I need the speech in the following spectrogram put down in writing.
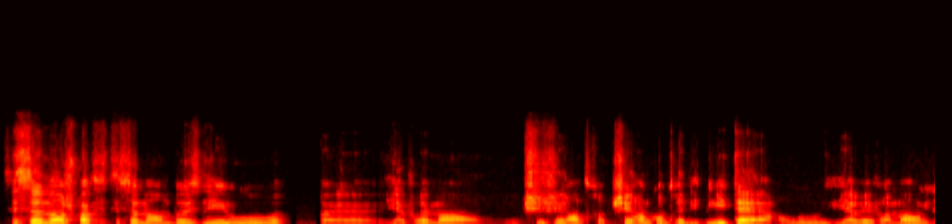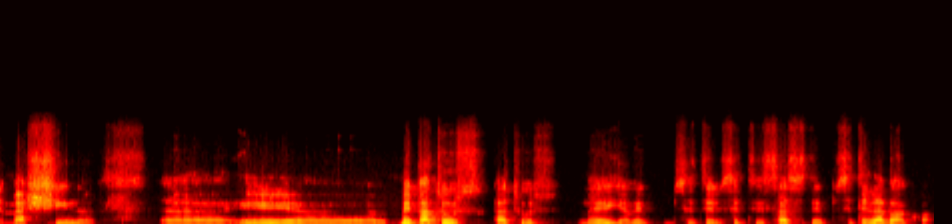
c'est seulement, je crois que c'était seulement en Bosnie où euh, il y a vraiment j'ai rencontré des militaires où il y avait vraiment une machine, euh, et, euh, mais pas tous, pas tous, mais il y avait, c'était, c'était ça, c'était, c'était là-bas, quoi.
